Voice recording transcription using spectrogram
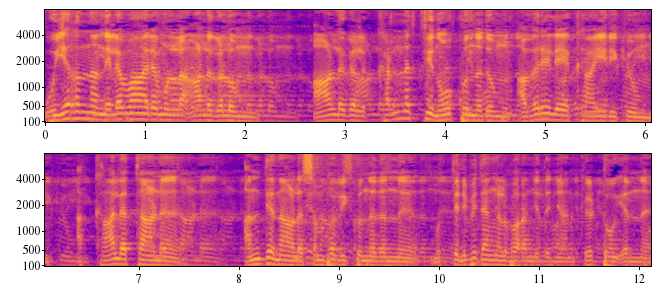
ഉയർന്ന നിലവാരമുള്ള ആളുകളും ആളുകൾ കണ്ണെത്തി നോക്കുന്നതും അവരിലേക്കായിരിക്കും അക്കാലത്താണ് അന്ത്യനാൾ സംഭവിക്കുന്നതെന്ന് മുത്തനിബി തങ്ങൾ പറഞ്ഞത് ഞാൻ കേട്ടു എന്ന്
